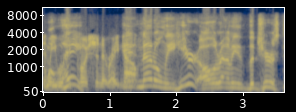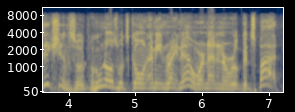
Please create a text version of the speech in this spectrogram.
well, me would hey, be pushing it right now. Not only here, all around. I mean, the jurisdictions. Who knows what's going? I mean, right now we're not in a real good spot.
